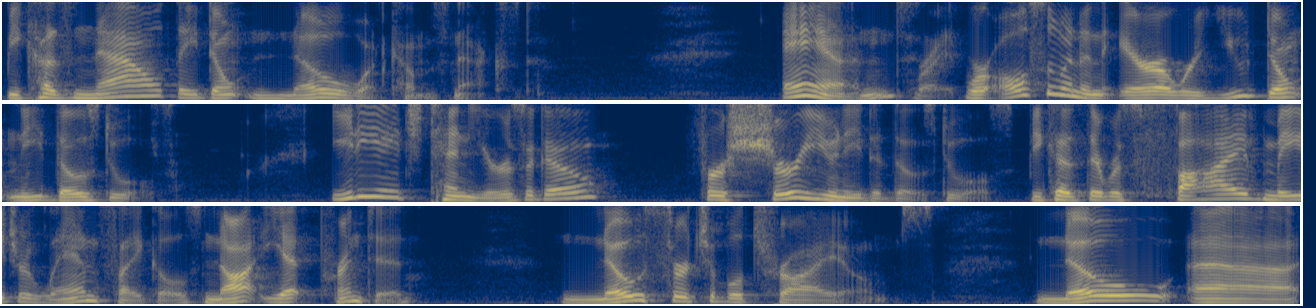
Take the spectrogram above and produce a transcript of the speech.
Because now they don't know what comes next. And right. we're also in an era where you don't need those duels. EDH 10 years ago, for sure you needed those duels because there was five major land cycles not yet printed, no searchable triomes, no uh,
